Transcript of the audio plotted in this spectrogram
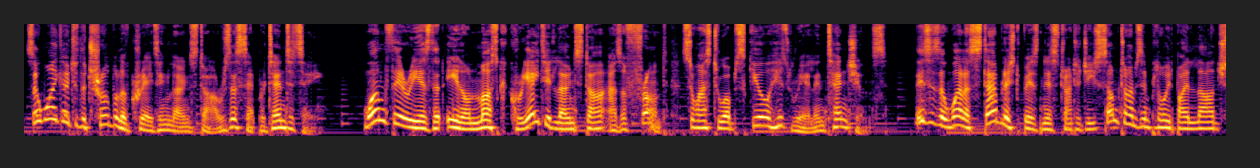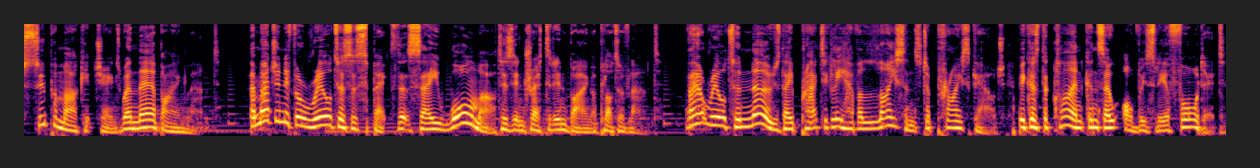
So why go to the trouble of creating Lone Star as a separate entity? One theory is that Elon Musk created Lone Star as a front so as to obscure his real intentions. This is a well-established business strategy sometimes employed by large supermarket chains when they're buying land. Imagine if a realtor suspects that, say, Walmart is interested in buying a plot of land. That realtor knows they practically have a license to price gouge because the client can so obviously afford it.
